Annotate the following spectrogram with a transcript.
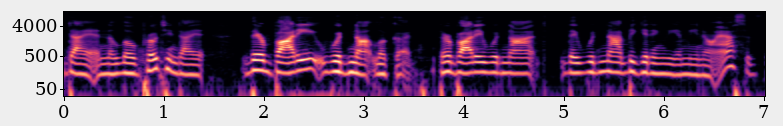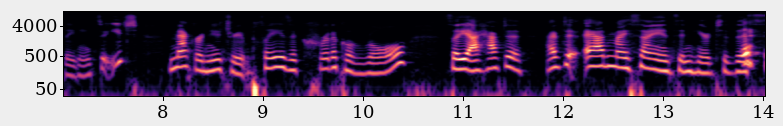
diet and a low protein diet, their body would not look good. Their body would not, they would not be getting the amino acids they need. So each macronutrient plays a critical role. So yeah, I have to, I have to add my science in here to this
